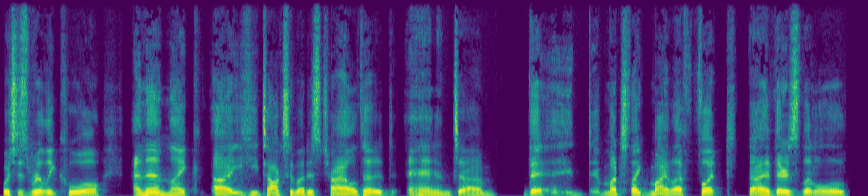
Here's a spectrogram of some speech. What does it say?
which is really cool. And then like uh, he talks about his childhood and um, the much like my left foot, uh, there's little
